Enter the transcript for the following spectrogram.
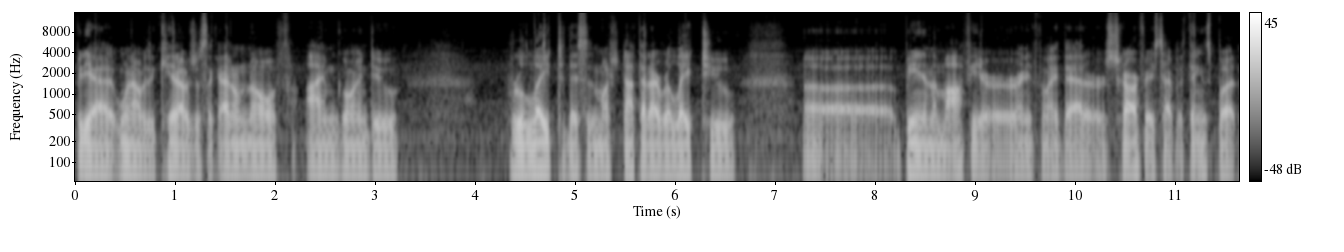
but yeah, when I was a kid, I was just like, I don't know if I'm going to relate to this as much. Not that I relate to uh, being in the mafia or anything like that, or Scarface type of things, but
